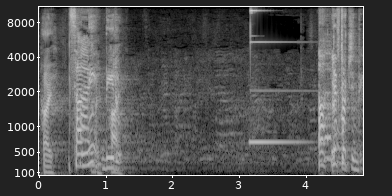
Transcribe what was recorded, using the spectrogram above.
హాయ్ సన్నీ దీరు హాయ్ లిఫ్ట్ వచ్చింది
